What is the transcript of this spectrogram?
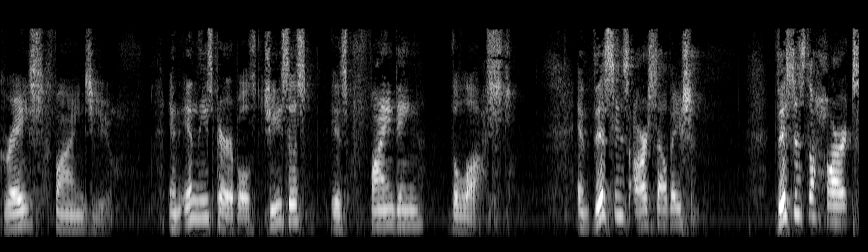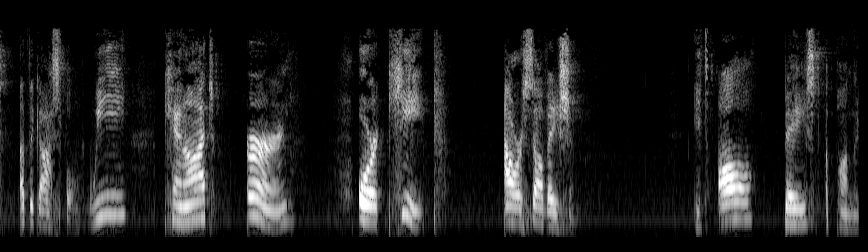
grace finds you. And in these parables, Jesus is finding the lost. And this is our salvation. This is the heart of the gospel. We cannot earn or keep our salvation. It's all based upon the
